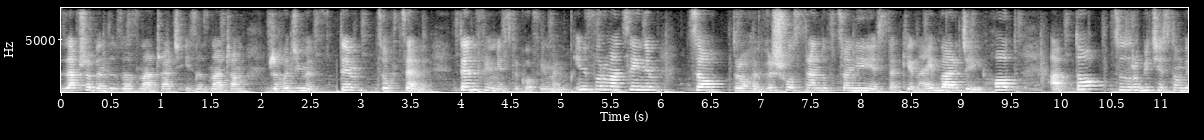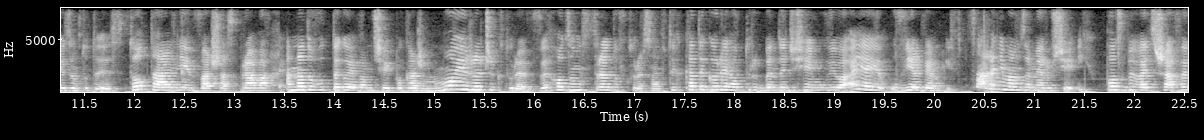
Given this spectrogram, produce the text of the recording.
Zawsze będę zaznaczać i zaznaczam, że chodzimy w tym, co chcemy. Ten film jest tylko filmem informacyjnym, co trochę wyszło z trendów, co nie jest takie najbardziej hot, a to, co zrobicie z tą wiedzą, to, to jest totalnie Wasza sprawa. A na dowód tego ja Wam dzisiaj pokażę moje rzeczy, które wychodzą z trendów, które są w tych kategoriach, o których będę dzisiaj mówiła, a ja je uwielbiam i wcale nie mam zamiaru się ich pozbywać z szafy.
